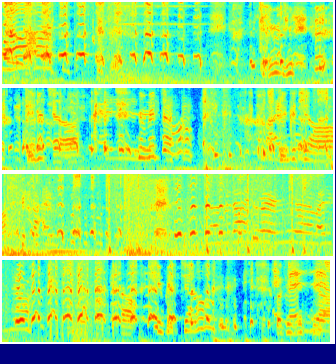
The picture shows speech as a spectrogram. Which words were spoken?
มา ทีมทีมเจ้าทีมเจ้าทีมเจ้าไม่ได้ด้วยเนี่ยอะไรอย่างเงี้ยทีมเจ้าทีมเจ้า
